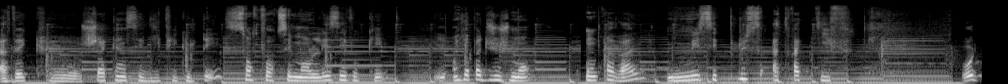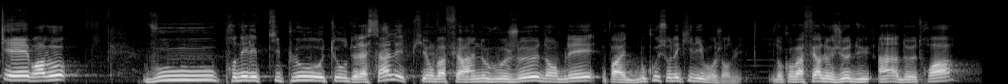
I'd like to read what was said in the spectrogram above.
avec euh, chacun ses difficultés sans forcément les évoquer. Il n'y a pas de jugement. On travaille, mais c'est plus attractif. Ok, bravo. Vous prenez les petits plots autour de la salle et puis on va faire un nouveau jeu d'emblée. On va être beaucoup sur l'équilibre aujourd'hui. Donc on va faire le jeu du 1, 2, 3.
